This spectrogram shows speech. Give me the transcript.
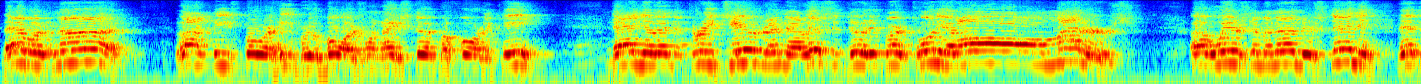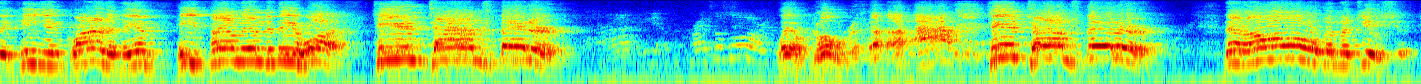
There was none like these four Hebrew boys when they stood before the king. Daniel and the three children, now listen to it in verse 20, in all matters of wisdom and understanding that the king inquired of them, he found them to be what? Ten times better well, glory. Ten times better than all the magicians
